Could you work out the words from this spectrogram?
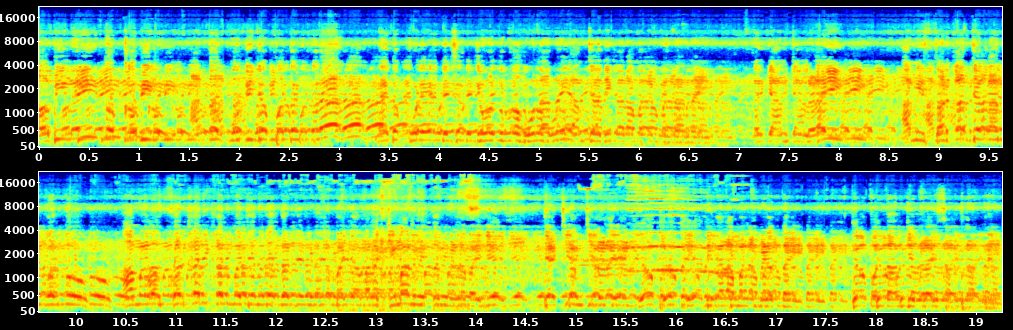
अभि नाही तो कभी नाही। आता मोदीचं पतन करा नाही तर पुढे या देशात निवडणुका होणार नाही आमचे अधिकार आम्हाला मिळणार नाही। कारण की आमची लढाई आम्ही सरकारचं काम करतो आम्हाला सरकारी कर्मचाऱ्यांचा दर्जा मिळाला पाहिजे आम्हाला किमान वेतन मिळालं पाहिजे त्याची आमची लढाई जेव्हापर्यंत हे अधिकार आम्हाला मिळत नाही तेव्हापर्यंत आमची लढाई संपणार नाही.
